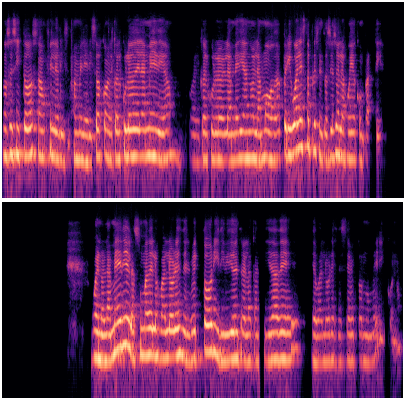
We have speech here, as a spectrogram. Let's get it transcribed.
No sé si todos están familiarizados con el cálculo de la media, o el cálculo de la mediana o la moda, pero igual esta presentación se las voy a compartir. Bueno, la media es la suma de los valores del vector y dividido entre la cantidad de, valores de ese vector numérico, ¿no?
